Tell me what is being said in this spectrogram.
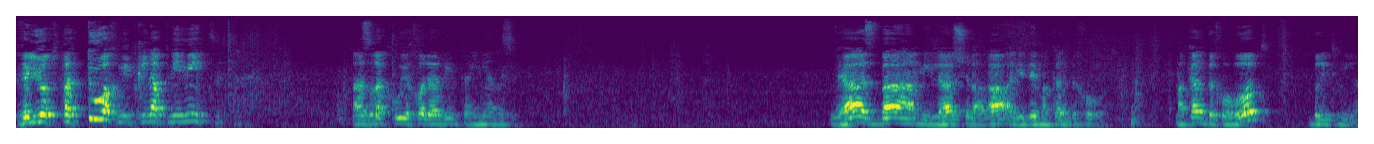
ולהיות פתוח מבחינה פנימית, אז רק הוא יכול להבין את העניין הזה. ואז באה המילה של הרע על ידי מכת בכורות. מכת בכורות, ברית מילה.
